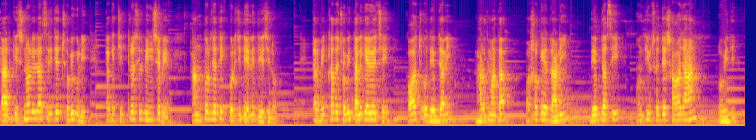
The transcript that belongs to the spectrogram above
তার কৃষ্ণলীলা সিরিজের ছবিগুলি তাকে চিত্রশিল্পী হিসেবে আন্তর্জাতিক পরিচিতি এনে দিয়েছিল। তার বিখ্যাত ছবির তালিকায় রয়েছে কচ ও দেবযানী, ভারতমাতা, অশোকের রানী, দেবদাসী, অন্তিম সজ্জায় শাহজাহান প্রভৃতি।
